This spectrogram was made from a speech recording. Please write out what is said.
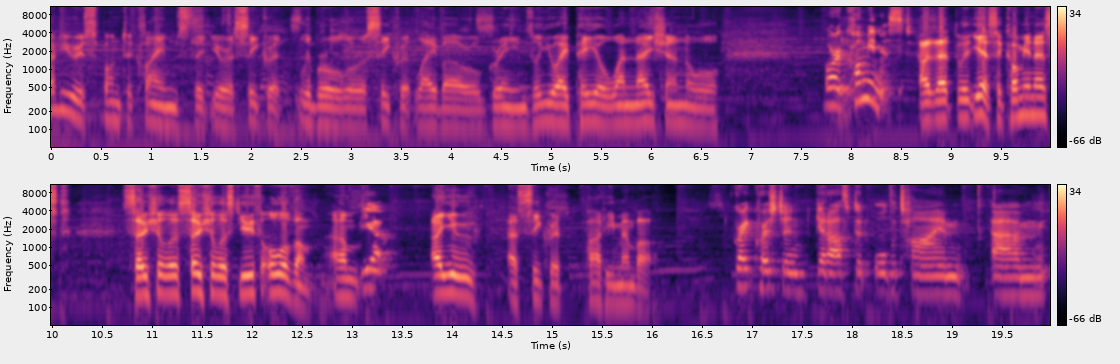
How do you respond to claims that you're a secret Liberal or a secret Labor or Greens or UAP or One Nation or or a communist? Uh, that yes, a communist, socialist, socialist youth, all of them. Um, yeah. Are you a secret party member? Great question. Get asked it all the time. Um,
